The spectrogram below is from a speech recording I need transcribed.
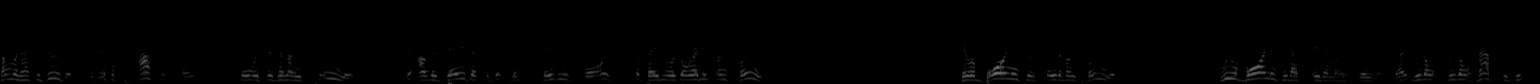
someone has to do this. So there's a passive sense in which there's an uncleanness. On the day that the, the, baby is born, the baby was already unclean. They were born into a state of uncleanness. We were born into that state of uncleanness, right? We don't, we don't have to do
